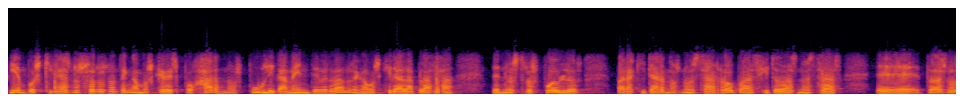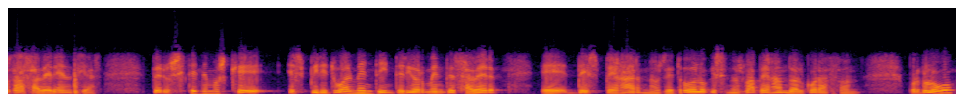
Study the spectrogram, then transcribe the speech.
Bien, pues quizás nosotros no tengamos que despojarnos públicamente, ¿verdad? No tengamos que ir a la plaza de nuestros pueblos para quitarnos nuestras ropas y todas nuestras, eh, todas nuestras adherencias. Pero sí tenemos que espiritualmente, interiormente, saber eh, despegarnos de todo lo que se nos va pegando al corazón, porque luego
